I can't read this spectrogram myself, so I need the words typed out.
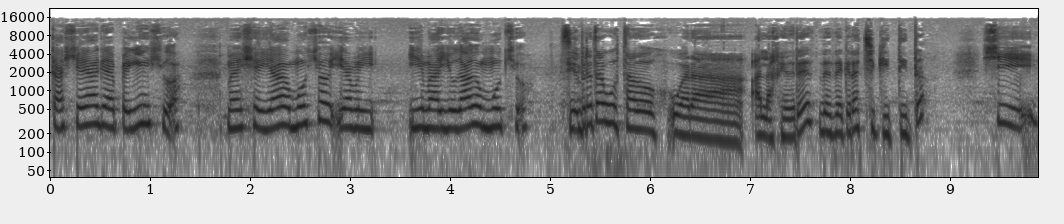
Casera de Península. Me enseñaron mucho y, a mí- y me ayudaron mucho. ¿Siempre te ha gustado jugar a- al ajedrez desde que eras chiquitita? Sí,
